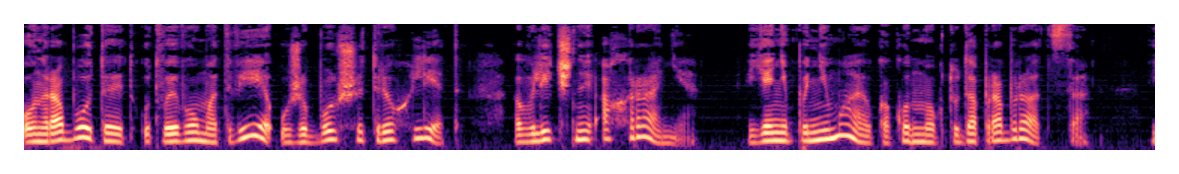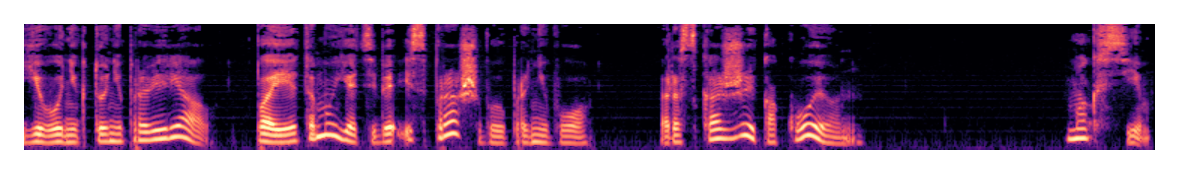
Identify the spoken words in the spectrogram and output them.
он работает у твоего Матвея уже больше трех лет, в личной охране. Я не понимаю, как он мог туда пробраться. Его никто не проверял, поэтому я тебя и спрашиваю про него. Расскажи, какой он. Максим,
